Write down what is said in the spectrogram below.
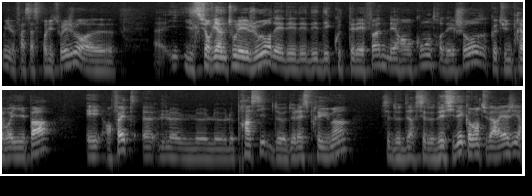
Oui, mais enfin, ça se produit tous les jours. euh, euh, il- survient tous les jours des, des- des- des- des coups de téléphone, des rencontres, des choses que tu ne prévoyais pas. Et en fait, euh, le, le- le- le principe de, de l'esprit humain, c'est de, décider comment tu vas réagir.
